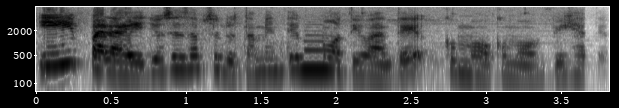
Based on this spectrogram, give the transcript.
Y para ellos es absolutamente motivante, como, como fíjate.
